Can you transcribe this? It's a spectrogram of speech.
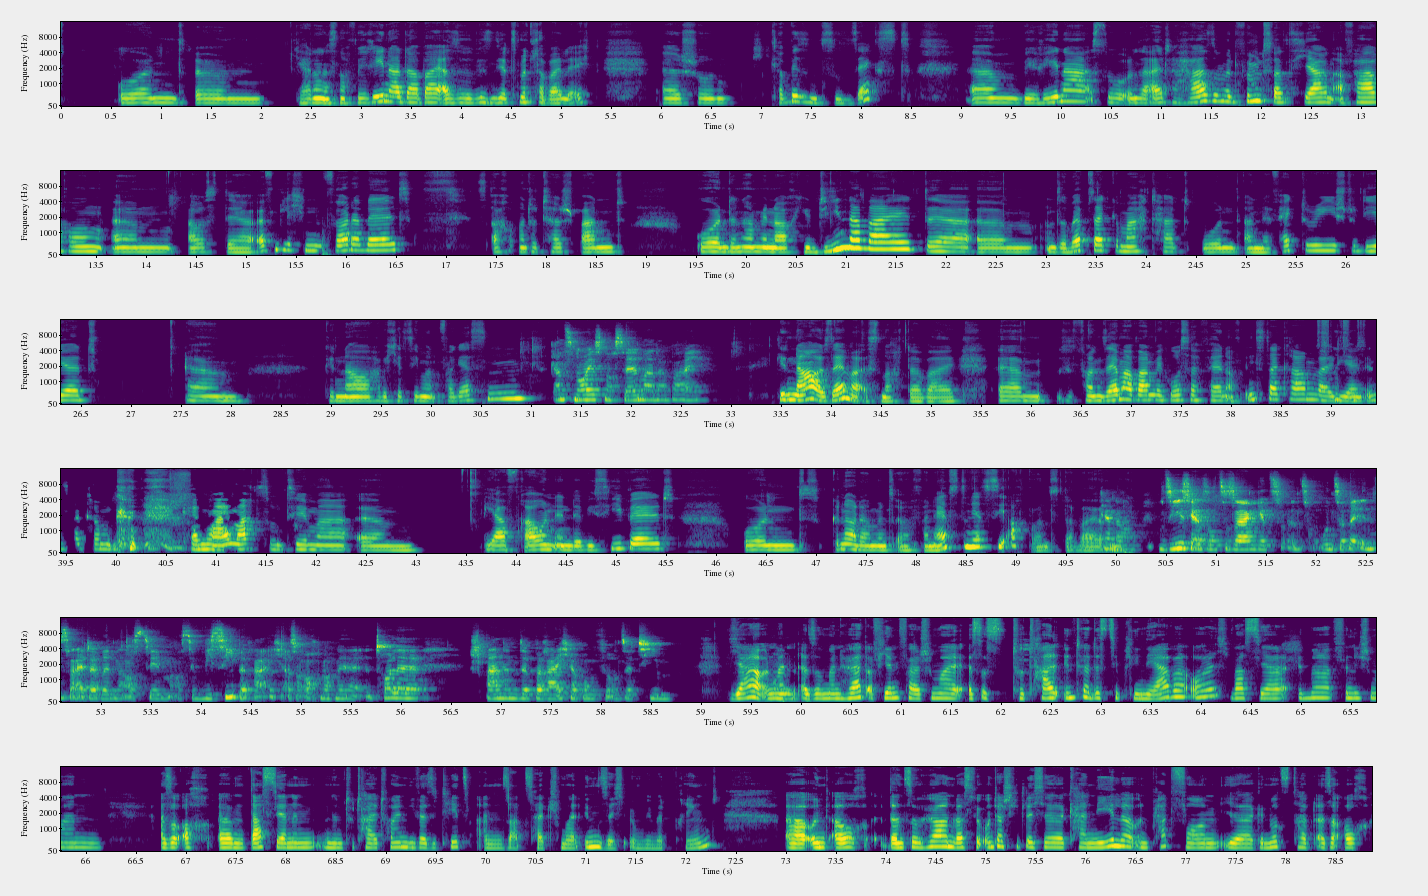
Und ähm, ja, dann ist noch Verena dabei. Also wir sind jetzt mittlerweile echt äh, schon, ich glaube, wir sind zu sechst. Ähm, Verena ist so unser alter Hase mit 25 Jahren Erfahrung ähm, aus der öffentlichen Förderwelt. Ist auch immer total spannend. Und dann haben wir noch Eugene dabei, der ähm, unsere Website gemacht hat und an der Factory studiert. Ähm, genau, habe ich jetzt jemanden vergessen? Ganz neu ist noch Selma dabei. Genau, Selma ist noch dabei. Ähm, von Selma waren wir großer Fan auf Instagram, weil die einen Instagram-Kanal macht zum Thema ähm, ja, Frauen in der VC-Welt. Und genau, da haben wir uns einfach vernetzt und jetzt ist sie auch bei uns dabei. Genau. Und sie ist ja sozusagen jetzt unsere Insiderin aus dem, aus dem VC-Bereich. Also auch noch eine tolle spannende Bereicherung für unser Team. Ja, und man, also man hört auf jeden Fall schon mal, es ist total interdisziplinär bei euch, was ja immer, finde ich schon mal ein, also auch ähm, das ja einen, einen total tollen Diversitätsansatz halt schon mal in sich irgendwie mitbringt. Äh, und auch dann zu hören, was für unterschiedliche Kanäle und Plattformen ihr genutzt habt, also auch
